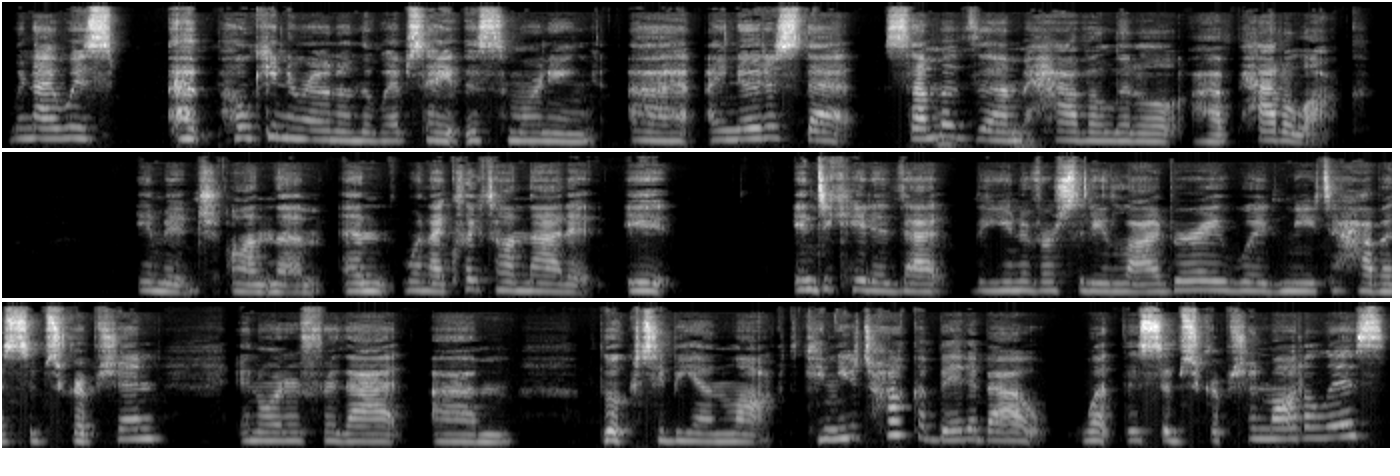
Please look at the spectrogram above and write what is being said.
When I was uh, poking around on the website this morning, uh, I noticed that some of them have a little uh, padlock image on them. And when I clicked on that, it, it indicated that the university library would need to have a subscription in order for that um, book to be unlocked. Can you talk a bit about what the subscription model is?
